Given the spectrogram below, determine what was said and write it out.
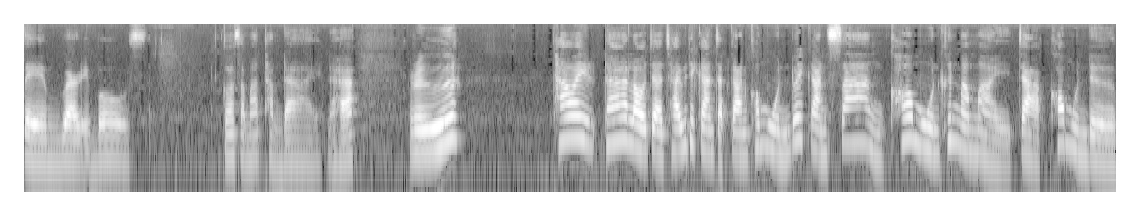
same variables ก็สามารถทำได้นะคะหรือถ้าถ้าเราจะใช้วิธีการจัดการข้อมูลด้วยการสร้างข้อมูลขึ้นมาใหม่จากข้อมูลเดิม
